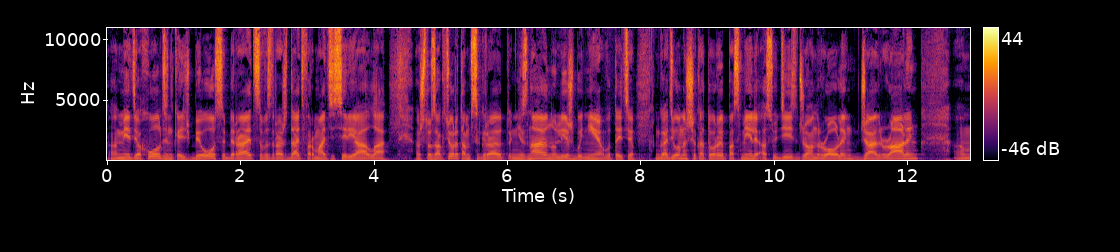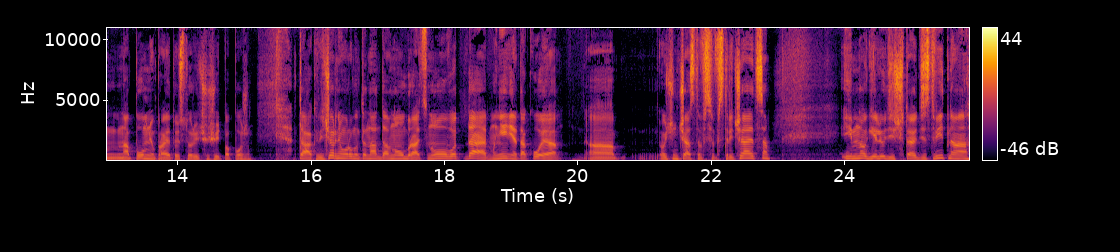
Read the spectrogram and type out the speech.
э, медиахолдинг HBO собирается возрождать в формате сериала. Что за актеры там сыграют, не знаю, но лишь бы не вот эти гаденыши, которые посмели осудить Джон Роллинг. Джон Роллинг. Э, напомню про эту историю чуть-чуть попозже. Так, вечернего Урганта надо давно убрать. Ну вот, да, мнение такое а, очень часто встречается. И многие люди считают действительно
